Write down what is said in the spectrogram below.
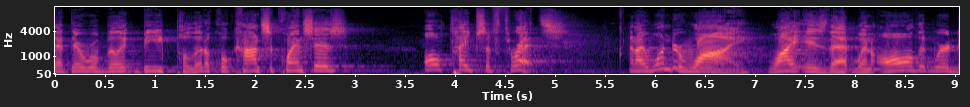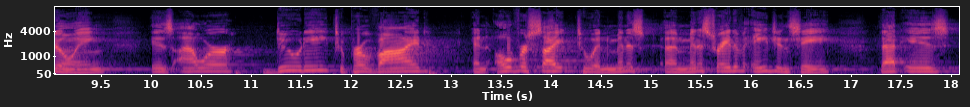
that there will be, political consequences, all types of threats. And I wonder why. Why is that when all that we're doing is our duty to provide an oversight to an adminis- administrative agency that is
